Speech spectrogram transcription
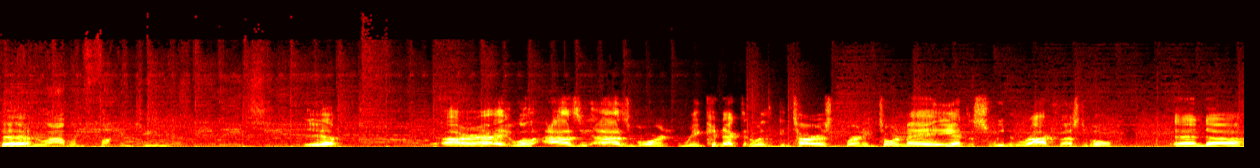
That new album's fucking genius. Yep. All right. Well, Ozzy Osbourne reconnected with guitarist Bernie Torme at the Sweden Rock Festival, and uh,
